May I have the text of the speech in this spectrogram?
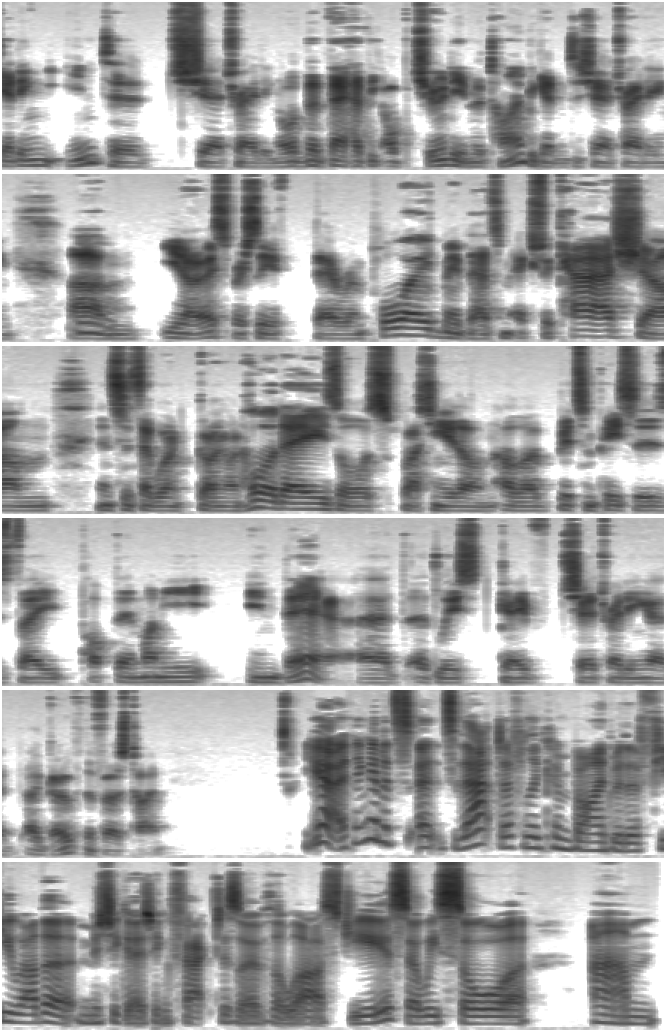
getting into share trading or that they had the opportunity and the time to get into share trading. Um, You know, especially if they were employed, maybe they had some extra cash. Um, and since they weren't going on holidays or splashing it on other bits and pieces, they popped their money in there. Uh, at least gave share trading a, a go for the first time. Yeah, I think and it's it's that definitely combined with a few other mitigating factors over the last year. So we saw um,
